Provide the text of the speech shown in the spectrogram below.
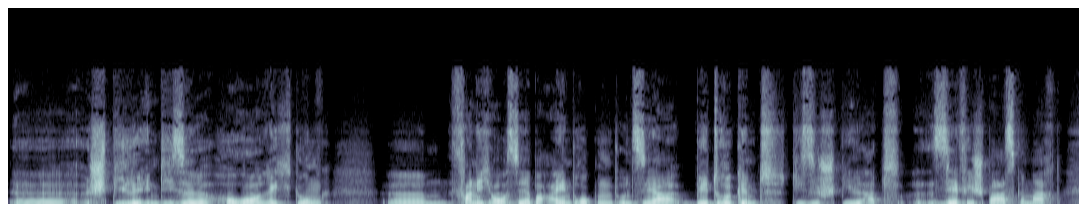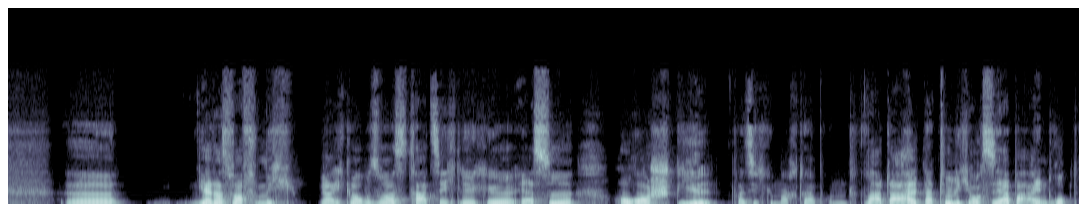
äh, Spiele in diese Horrorrichtung ähm, fand ich auch sehr beeindruckend und sehr bedrückend, dieses Spiel. Hat sehr viel Spaß gemacht. Äh, ja, das war für mich, ja, ich glaube, so das tatsächliche erste Horrorspiel, was ich gemacht habe. Und war da halt natürlich auch sehr beeindruckt,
